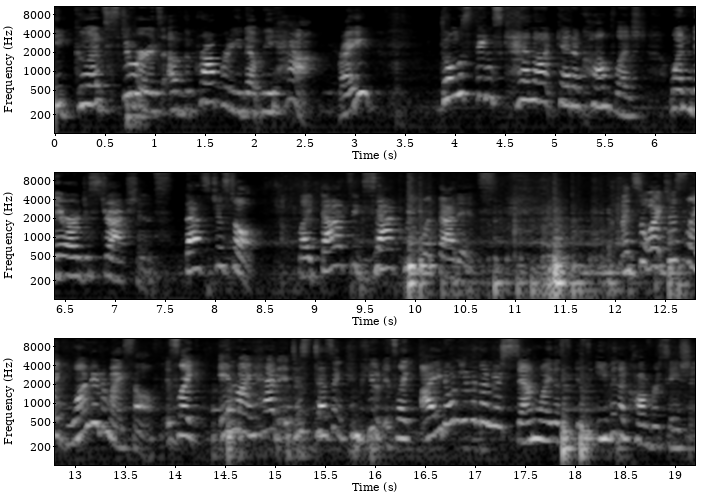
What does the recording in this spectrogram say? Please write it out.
be good stewards of the property that we have, right? Those things cannot get accomplished when there are distractions. That's just all. Like that's exactly what that is. And so I just like wonder to myself, it's like in my head, it just doesn't compute. It's like I don't even understand why this is even a conversation.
